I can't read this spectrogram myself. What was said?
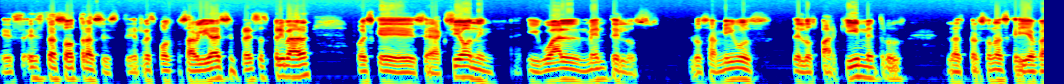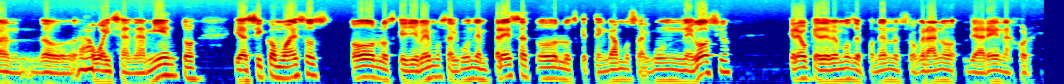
estas otras este, responsabilidades empresas privadas, pues que se accionen. Igualmente los, los amigos de los parquímetros, las personas que llevan agua y saneamiento, y así como esos, todos los que llevemos alguna empresa, todos los que tengamos algún negocio, creo que debemos de poner nuestro grano de arena, Jorge.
